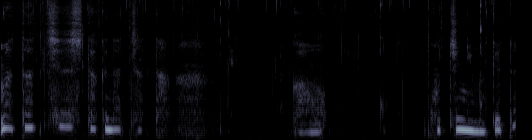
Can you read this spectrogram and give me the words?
またチューしたくなっちゃった顔こっちに向けて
